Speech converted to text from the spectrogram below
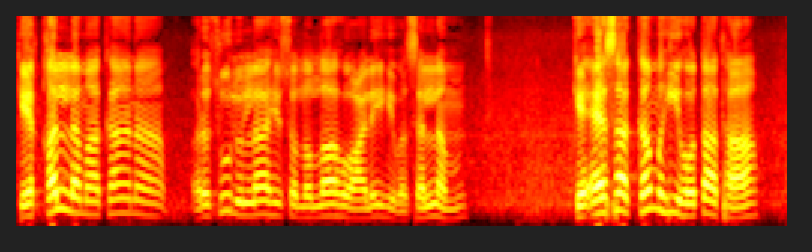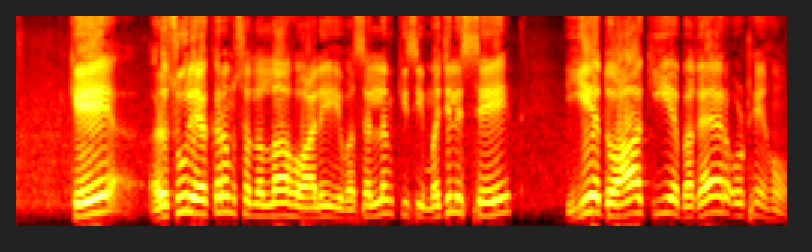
کہ قل کانا رسول اللہ صلی اللہ علیہ وسلم کہ ایسا کم ہی ہوتا تھا کہ رسول اکرم صلی اللہ علیہ وسلم کسی مجلس سے یہ دعا کیے بغیر اٹھے ہوں۔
